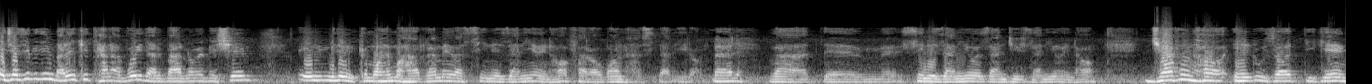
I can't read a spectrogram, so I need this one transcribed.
اجازه بدیم برای اینکه تنوعی در برنامه بشه این می‌دونید که ماه محرمه و سینه زنی و اینها فراوان هست در ایران. بله. و سینه زنی و زنجیر زنی و اینها. جوان ها این روزا دیگه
